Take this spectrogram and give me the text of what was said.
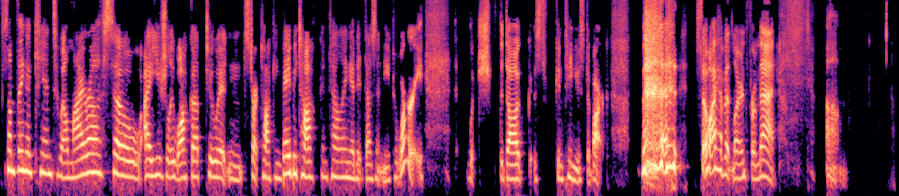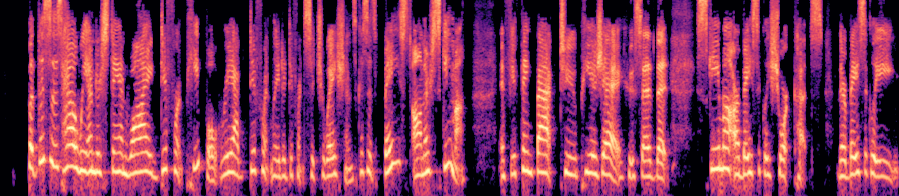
something akin to Elmyra so i usually walk up to it and start talking baby talk and telling it it doesn't need to worry which the dog is, continues to bark. So i haven't learned from that. Um, but this is how we understand why different people react differently to different situations because it's based on their schema. If you think back to piaget who said that schema are basically shortcuts. They're basically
